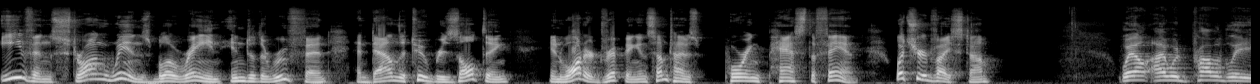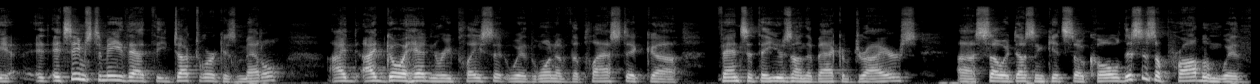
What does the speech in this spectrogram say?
Even strong winds blow rain into the roof vent and down the tube, resulting in water dripping and sometimes pouring past the fan. What's your advice, Tom? Well, I would probably, it, it seems to me that the ductwork is metal. I'd, I'd go ahead and replace it with one of the plastic uh, vents that they use on the back of dryers uh, so it doesn't get so cold. This is a problem with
